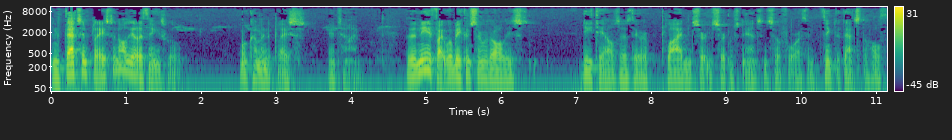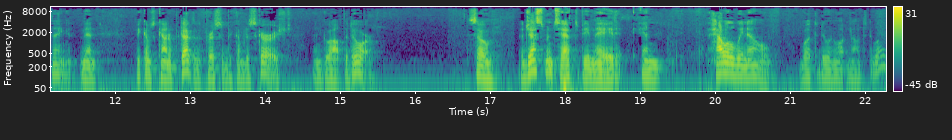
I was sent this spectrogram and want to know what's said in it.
And if that's in place, then all the other things will, will come into place in time. But the neophyte will be concerned with all these details as they were applied in certain circumstances and so forth, and think that that's the whole thing. And then it becomes counterproductive. The person will become discouraged and go out the door. So adjustments have to be made, and how will we know what to do and what not to do? Well,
